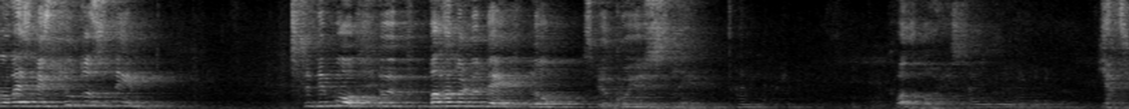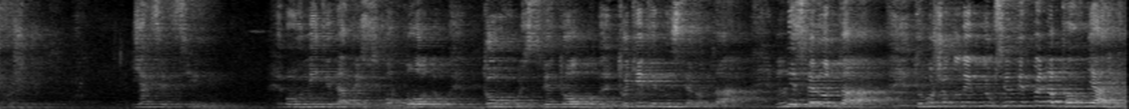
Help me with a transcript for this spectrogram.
провести суто з ним. Сидимо, е, багато людей, але спілкуюсь з ним. Хвала Богу. Ісусу. Як це важливо? Як це цінно? Вміти дати свободу Духу Святому. Тоді ти не сирота. Не сирота. Тому що коли Дух Святий тебе наповняє,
